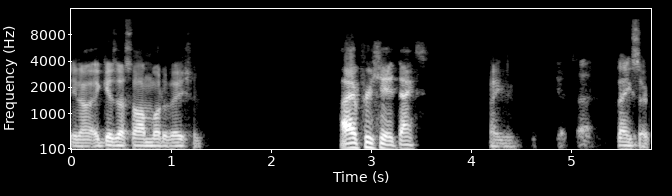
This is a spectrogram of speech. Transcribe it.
you know, it gives us all motivation. I appreciate it. Thanks. Thank you. Thanks, sir.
